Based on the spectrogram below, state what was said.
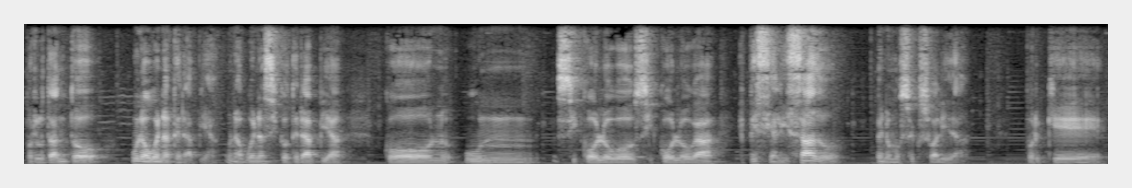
Por lo tanto, una buena terapia, una buena psicoterapia con un psicólogo, psicóloga especializado en homosexualidad, porque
